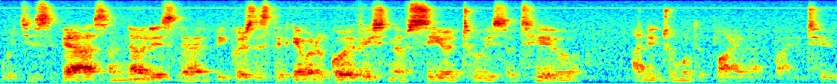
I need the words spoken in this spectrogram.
which is gas, and notice that because the stoichiometric coefficient of CO2 is a 2, I need to multiply that by 2.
